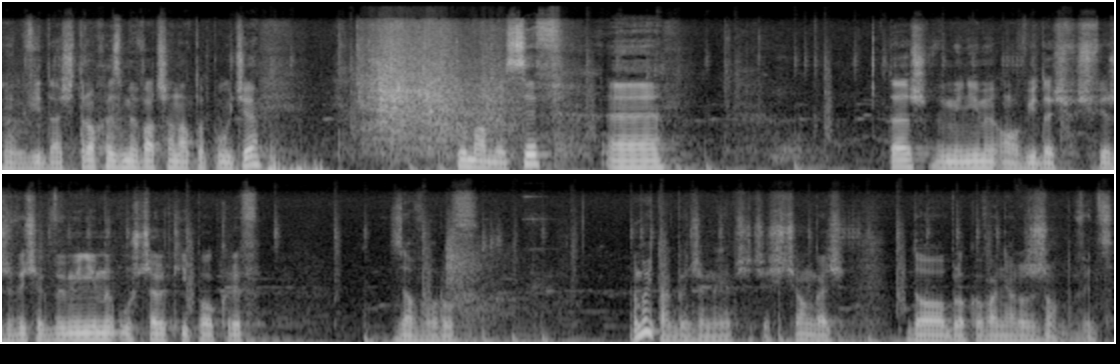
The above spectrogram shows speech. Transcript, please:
Jak widać, trochę zmywacza na to pójdzie. Tu mamy syf. E, też wymienimy, o widać świeży wyciek, wymienimy uszczelki, pokryw zaworów. No bo i tak będziemy je przecież ściągać do blokowania rozrządu, więc...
